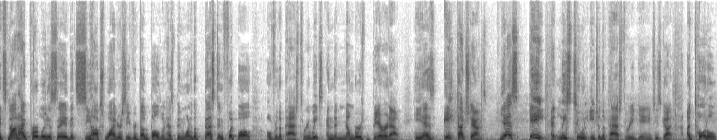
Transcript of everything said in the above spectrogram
It's not hyperbole to say that Seahawks wide receiver Doug Baldwin has been one of the best in football over the past three weeks, and the numbers bear it out. He has eight touchdowns. Yes, eight, at least two in each of the past three games. He's got a total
